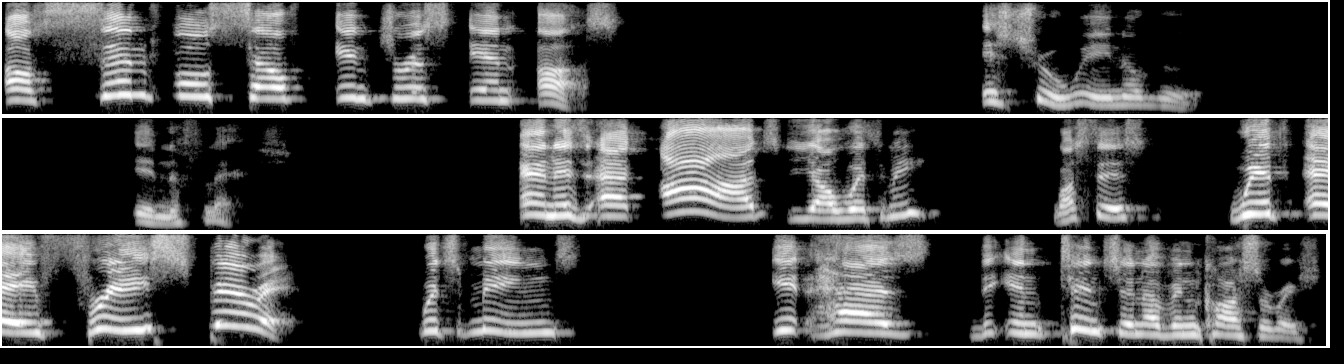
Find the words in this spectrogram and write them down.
of sinful self-interest in us. It's true, we ain't no good in the flesh. And it's at odds, y'all with me? Watch this, with a free spirit which means it has the intention of incarceration.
